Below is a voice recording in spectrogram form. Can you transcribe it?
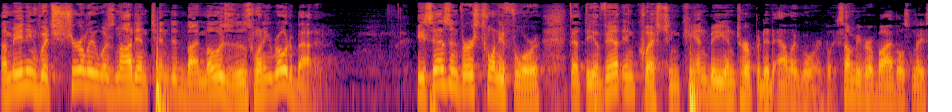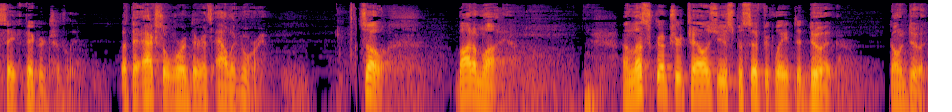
a meaning which surely was not intended by Moses when he wrote about it. He says in verse 24 that the event in question can be interpreted allegorically. Some of your Bibles may say figuratively, but the actual word there is allegory. So, bottom line, unless Scripture tells you specifically to do it, don't do it.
